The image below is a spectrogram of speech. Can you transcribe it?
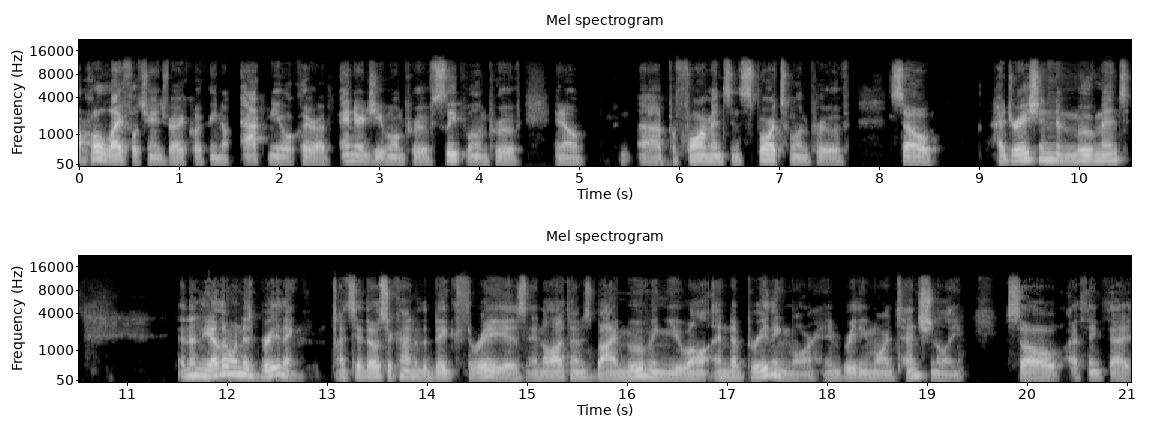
our whole life will change very quickly. You know, acne will clear up, energy will improve, sleep will improve, you know, uh, performance in sports will improve. So, hydration and movement. And then the other one is breathing. I'd say those are kind of the big three is and a lot of times by moving you will end up breathing more and breathing more intentionally. So I think that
